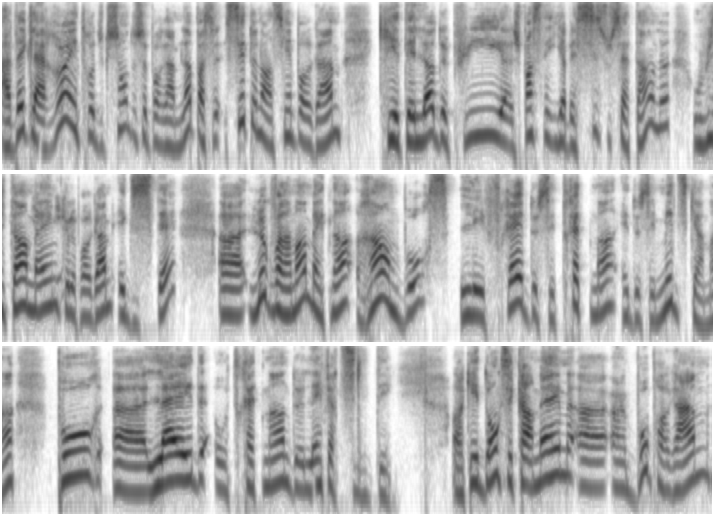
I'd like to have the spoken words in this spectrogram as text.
avec la réintroduction de ce programme-là, parce que c'est un ancien programme qui était là depuis, euh, je pense qu'il y avait six ou sept ans, là, ou huit ans même que le programme existait, le gouvernement maintenant rembourse les frais de ces traitements et de de ces médicaments pour euh, l'aide au traitement de l'infertilité. OK, donc c'est quand même euh, un beau programme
